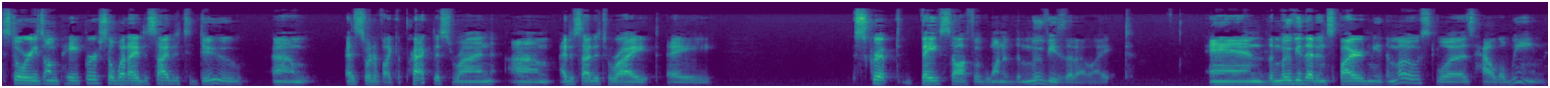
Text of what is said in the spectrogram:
stories on paper. So, what I decided to do um, as sort of like a practice run, um, I decided to write a script based off of one of the movies that I liked. And the movie that inspired me the most was Halloween.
